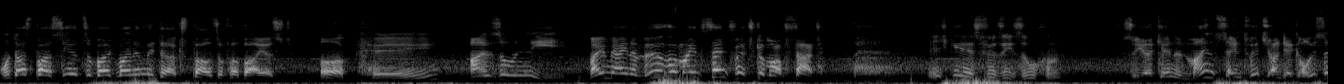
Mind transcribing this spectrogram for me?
Und das passiert, sobald meine Mittagspause vorbei ist. Okay. Also nie. Weil mir eine Möwe mein Sandwich gemobst hat. Ich gehe es für Sie suchen. Sie erkennen mein Sandwich an der Größe,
